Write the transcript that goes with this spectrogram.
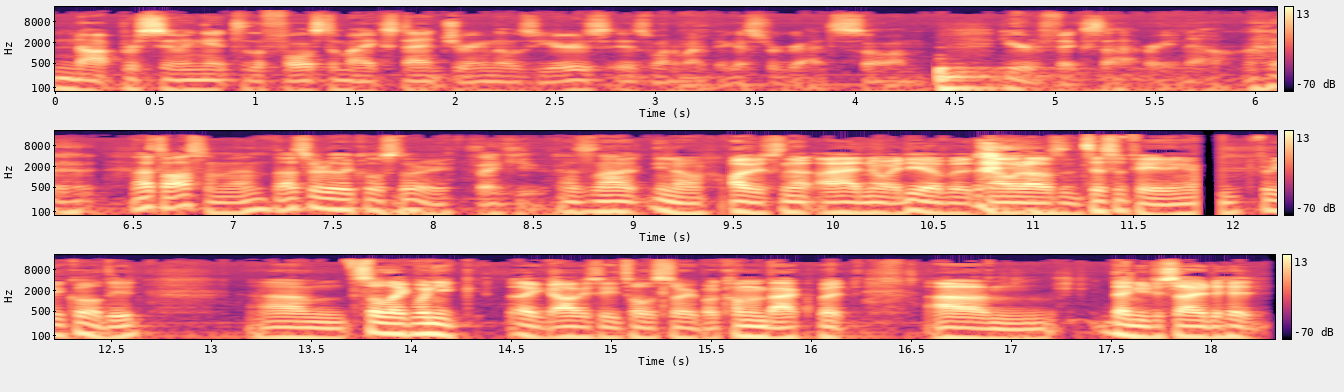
not pursuing it to the fullest of my extent during those years is one of my biggest regrets. So I'm here to fix that right now. That's awesome, man. That's a really cool story. Thank you. That's not, you know, obviously not, I had no idea, but it's not what I was anticipating. Pretty cool, dude. Um, so like when you like obviously you told the story about coming back, but um, then you decided to hit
